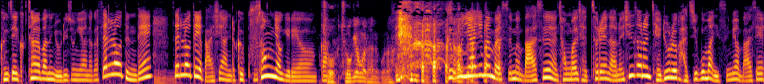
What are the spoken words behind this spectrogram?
굉장히 극찬을 받는 요리 중에 하나가 샐러드인데 음. 샐러드의 맛이 아니라 그 구성력이래요. 그러니까 조, 조경을 하는구나. 그분이 하시는 말씀은 맛은 정말 제철에 나는 신선한 재료를 가지고만 있으면 맛에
